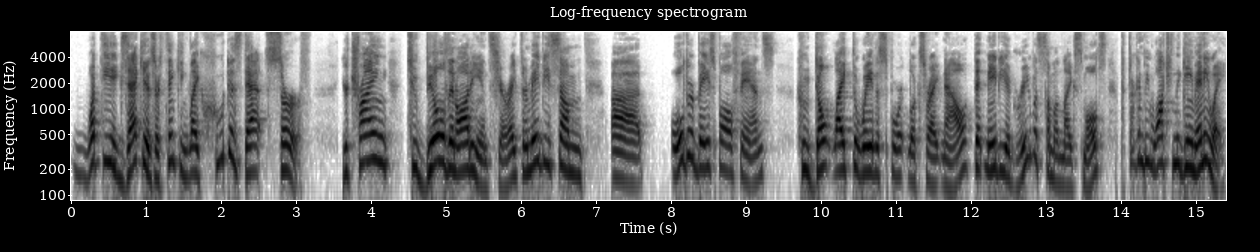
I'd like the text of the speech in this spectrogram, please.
what the executives are thinking. Like, who does that serve? You're trying to build an audience here, right? There may be some uh, older baseball fans who don't like the way the sport looks right now that maybe agree with someone like Smoltz, but they're going to be watching the game anyway.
